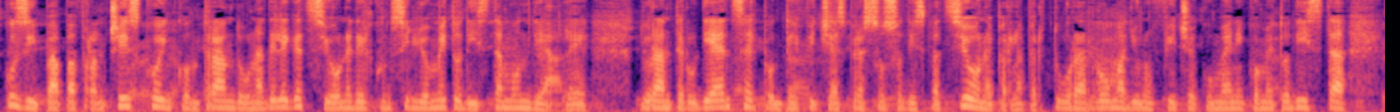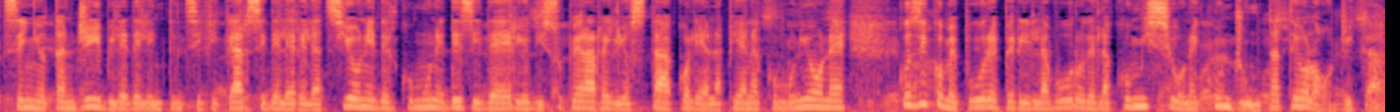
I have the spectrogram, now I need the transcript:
Così Papa Francesco incontrando una delegazione del Consiglio Metodista Mondiale. Durante l'udienza il pontefice ha espresso soddisfazione per l'apertura a Roma di un ufficio ecumenico metodista, segno tangibile dell'intensificarsi delle relazioni e del comune desiderio di superare gli ostacoli alla piena comunione, così come pure per il lavoro della Commissione Congiunta Teologica,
